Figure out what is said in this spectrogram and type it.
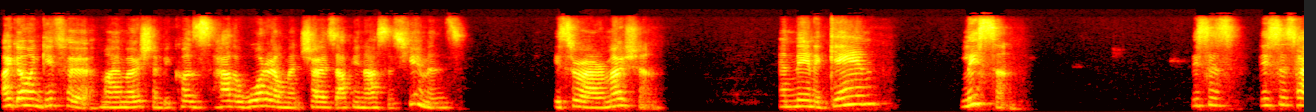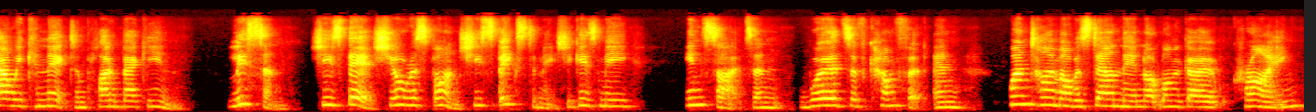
I go and give her my emotion because how the water element shows up in us as humans is through our emotion. And then again, listen. This is this is how we connect and plug back in. Listen. She's there. She'll respond. She speaks to me. She gives me insights and words of comfort. And one time I was down there not long ago crying,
